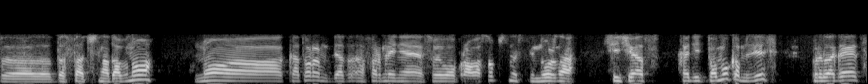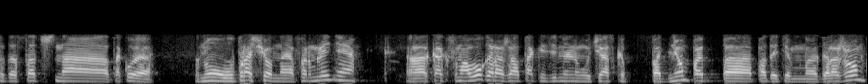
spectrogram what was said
э, достаточно давно, но которым для оформления своего права собственности нужно сейчас ходить по мукам. Здесь предлагается достаточно такое, ну, упрощенное оформление э, как самого гаража, так и земельного участка под днем, под этим гаражом,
